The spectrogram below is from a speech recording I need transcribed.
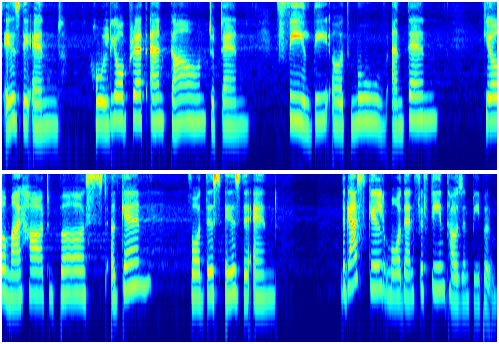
is the end. Hold your breath and count to 10. Feel the earth move and then hear my heart burst again, for this is the end. The gas killed more than 15,000 people.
